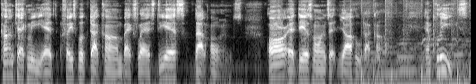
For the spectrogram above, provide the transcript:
contact me at facebook.com backslash ds.horns or at dshorns at yahoo.com. And please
